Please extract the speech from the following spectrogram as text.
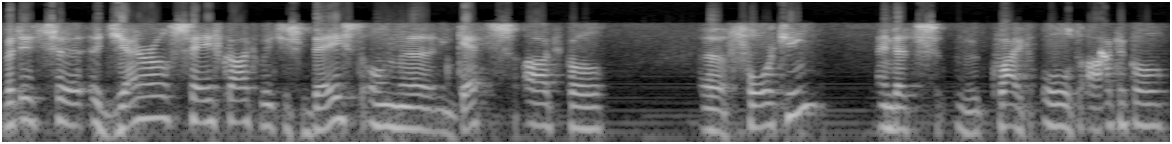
but it's a, a general safeguard which is based on uh, GATS Article uh, 14, and that's a quite old article,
